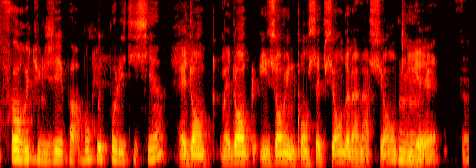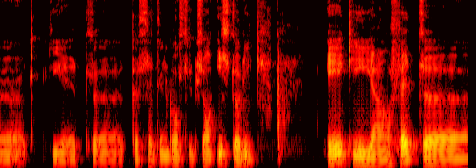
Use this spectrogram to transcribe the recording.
fort utilisée par beaucoup de politiciens. Et donc, mais donc, ils ont une conception de la nation qui Mhm. est, euh, qui est euh, que c'est une construction historique et qui a en fait euh,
